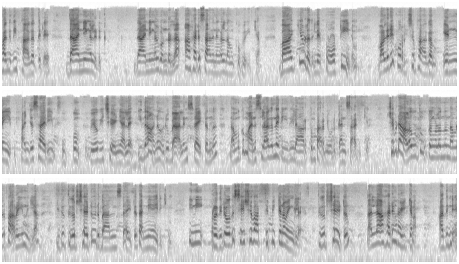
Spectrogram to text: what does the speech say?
പകുതി ഭാഗത്തിൽ ധാന്യങ്ങൾ എടുക്കാം. ധാന്യങ്ങൾ കൊണ്ടുള്ള ആഹാര സാധനങ്ങൾ നമുക്ക് ഉപയോഗിക്കാം. ബാക്കിയുള്ളതിൽ പ്രോട്ടീനും വളരെ കുറച്ച് ഭാഗം എണ്ണയും പഞ്ചസാരയും ഉപ്പും ഉപയോഗിച്ചു കഴിഞ്ഞാൽ ഇതാണ് ഒരു ബാലൻസ്ഡ് ആയിട്ടെന്ന് നമുക്ക് മനസ്സിലാകുന്ന രീതിയിൽ ആർക്കും പറഞ്ഞു കൊടുക്കാൻ സാധിക്കും. പക്ഷെ ഇവിടെ അളവ് തൂക്കങ്ങളൊന്നും നമ്മൾ പറയുന്നില്ല. ഇത് തീർച്ചയായിട്ടും ഒരു ബാലൻസ്ഡ് ആയിട്ട് തന്നെയായിരിക്കും. ഇനി പ്രതിരോധശേഷി വർദ്ധിപ്പിക്കണമെങ്കിൽ തീർച്ചയായിട്ടും നല്ല ആഹാരം കഴിക്കണം. അതിന്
